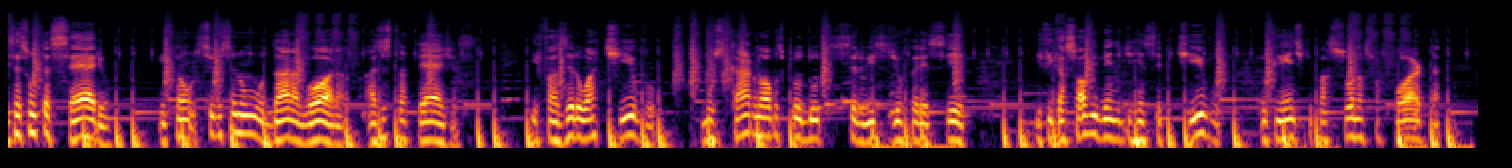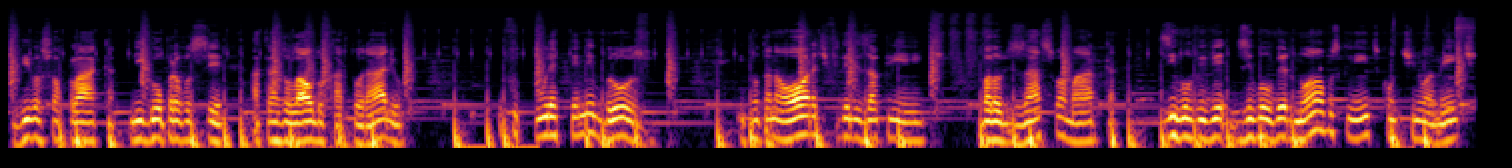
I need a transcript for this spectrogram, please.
Esse assunto é sério, então se você não mudar agora as estratégias e fazer o ativo buscar novos produtos e serviços de oferecer e ficar só vivendo de receptivo do cliente que passou na sua porta, viu a sua placa, ligou para você atrás do laudo cartorário, o futuro é tenebroso. Então está na hora de fidelizar o cliente, valorizar a sua marca, desenvolver, desenvolver novos clientes continuamente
